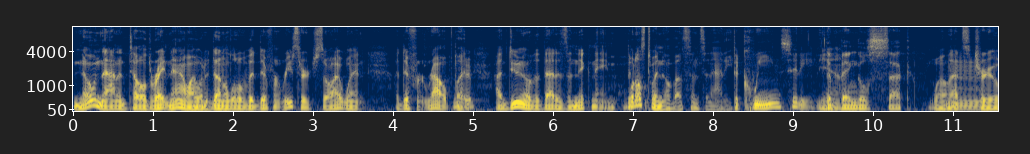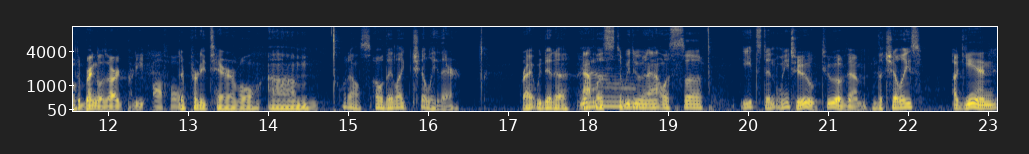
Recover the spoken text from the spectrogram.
known that until right now, I would have done a little bit different research. So I went a different route. But Okay. I do know that that is a nickname. What else do I know about Cincinnati? The Queen City. yeah. The Bengals suck. well, that's true. The Bengals are pretty awful. They're pretty terrible. Um, What else? Oh, they like chili there, right? We did a Atlas. Did we do an Atlas uh, eats? Didn't we? two, two of them. The chilies. Again,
